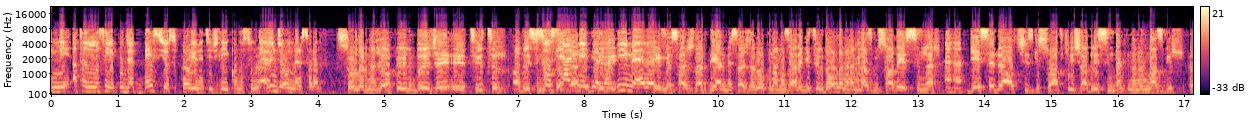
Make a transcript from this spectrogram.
Ne, atanılması yapılacak Besyo Spor Yöneticiliği konusunda önce onları soralım. Sorularına cevap verelim. Böylece e, Twitter adresimizi Sosyal medyada, değil mi? Evet. e, mesajlar diğer mesajları okunamaz hale getirdi. Orada bana biraz müsaade etsinler. Aha. GSD alt çizgi Suat Kiriş adresinden inanılmaz bir e,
